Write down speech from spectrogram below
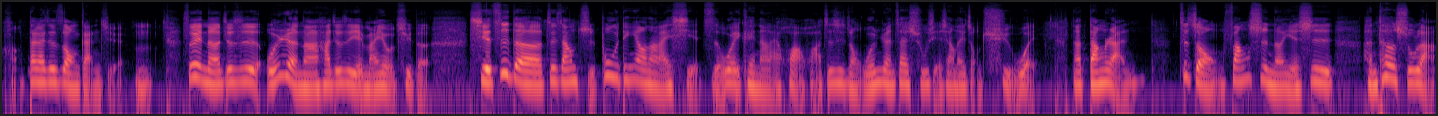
好，大概就是这种感觉。嗯，所以呢，就是文人呢、啊，他就是也蛮有趣的。写字的这张纸不一定要拿来写字，我也可以拿来画画，这是一种文人在书写上的一种趣味。那当然。这种方式呢也是很特殊啦。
